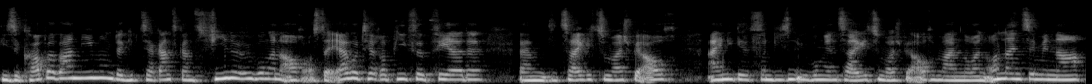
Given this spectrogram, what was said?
diese Körperwahrnehmung. Da gibt's ja ganz, ganz viele Übungen, auch aus der Ergotherapie für Pferde. Ähm, die zeige ich zum Beispiel auch. Einige von diesen Übungen zeige ich zum Beispiel auch in meinem neuen Online-Seminar.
